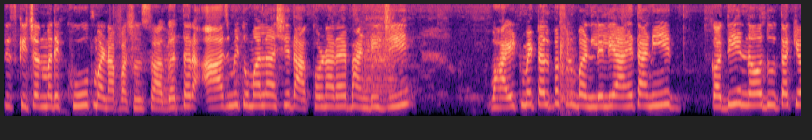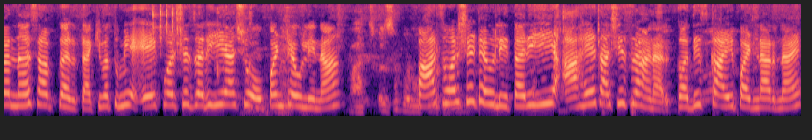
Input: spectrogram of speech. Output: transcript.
तीच किचनमध्ये खूप मनापासून स्वागत. तर आज मी तुम्हाला अशी दाखवणार आहे भांडी जी व्हाईट मेटलपासून बनलेली आहेत आणि कधी न धुता किंवा न साफ करता किंवा तुम्ही एक वर्ष जरी ही अशी ओपन ठेवली ना पाच वर्ष ठेवली तरीही आहेत अशीच राहणार. कधीच काळी पडणार नाही.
